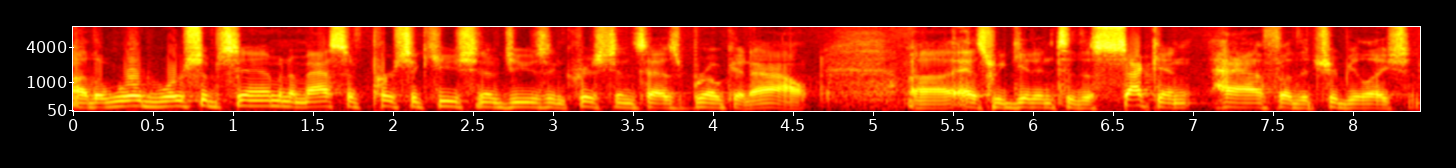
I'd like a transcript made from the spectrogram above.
Uh, the world worships him, and a massive persecution of Jews and Christians has broken out uh, as we get into the second half of the tribulation.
